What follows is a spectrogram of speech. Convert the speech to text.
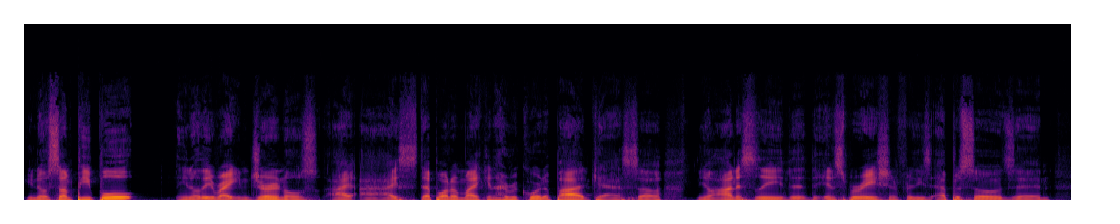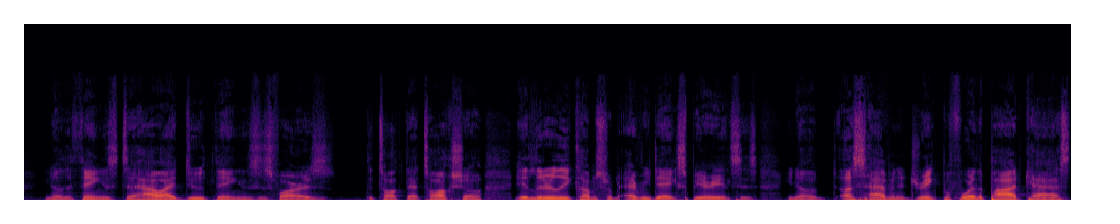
you know some people you know they write in journals. I, I, I step on a mic and i record a podcast. So you know honestly the the inspiration for these episodes and you know the things to how i do things as far as the talk that talk show it literally comes from everyday experiences. You know us having a drink before the podcast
